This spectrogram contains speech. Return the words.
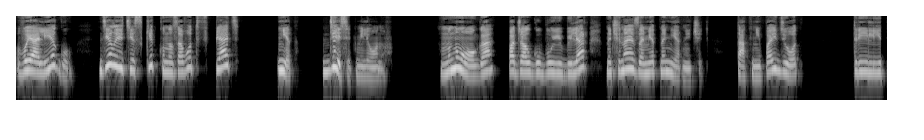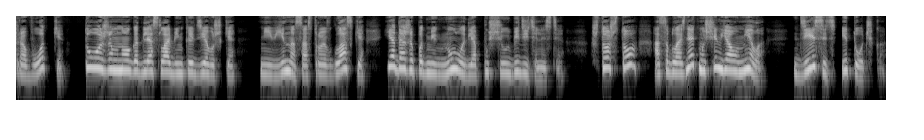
Вы Олегу делаете скидку на завод в 5... Нет, 10 миллионов. Много, поджал губу юбиляр, начиная заметно нервничать. Так не пойдет. Три литра водки тоже много для слабенькой девушки. Невинно состроив глазки, я даже подмигнула для пущей убедительности. Что-что, а соблазнять мужчин я умела. Десять и точка.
